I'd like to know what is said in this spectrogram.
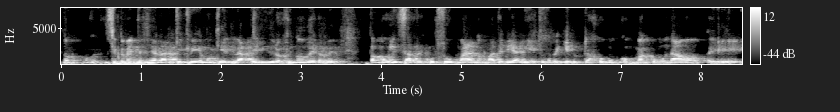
No, simplemente señalar que creemos que el hidrógeno verde va a movilizar recursos humanos, materiales, y esto se requiere un trabajo común, mancomunado eh,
